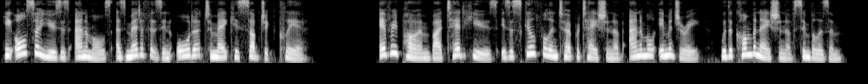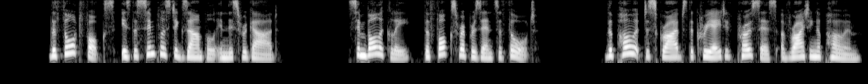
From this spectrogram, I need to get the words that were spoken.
He also uses animals as metaphors in order to make his subject clear. Every poem by Ted Hughes is a skillful interpretation of animal imagery with a combination of symbolism. The thought fox is the simplest example in this regard. Symbolically, the fox represents a thought. The poet describes the creative process of writing a poem.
